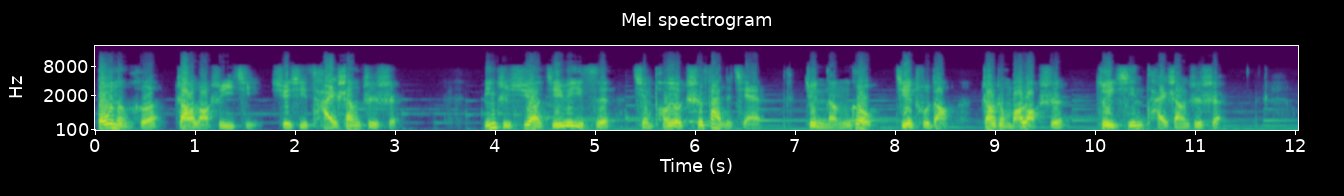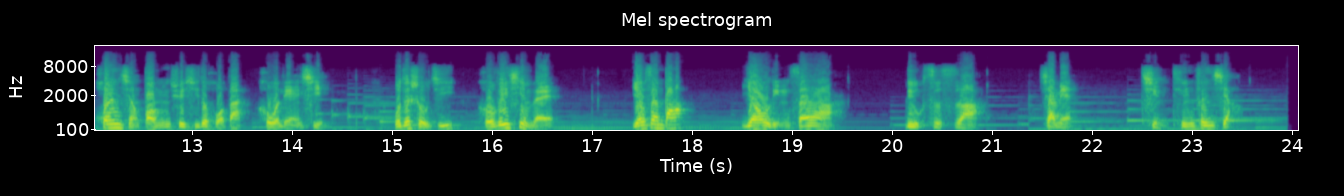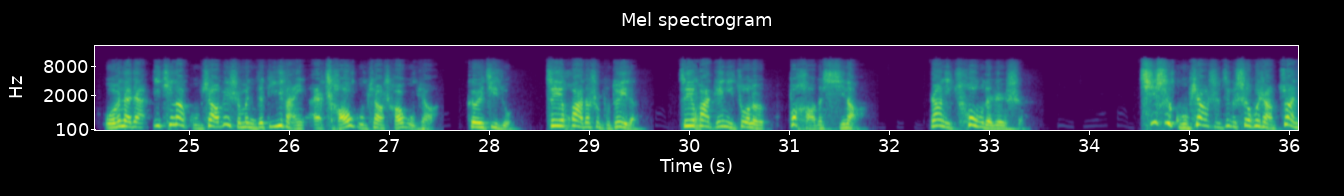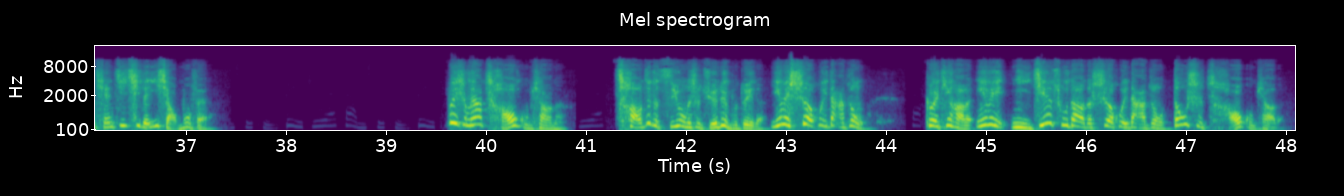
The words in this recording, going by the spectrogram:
都能和赵老师一起学习财商知识，您只需要节约一次请朋友吃饭的钱，就能够接触到赵正宝老师最新财商知识。欢迎想报名学习的伙伴和我联系，我的手机和微信为幺三八幺零三二六四四二。下面，请听分享。我问大家，一听到股票，为什么你的第一反应，哎，炒股票，炒股票？各位记住，这些话都是不对的。这句话给你做了不好的洗脑，让你错误的认识。其实股票是这个社会上赚钱机器的一小部分。为什么要炒股票呢？炒这个词用的是绝对不对的，因为社会大众，各位听好了，因为你接触到的社会大众都是炒股票的，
